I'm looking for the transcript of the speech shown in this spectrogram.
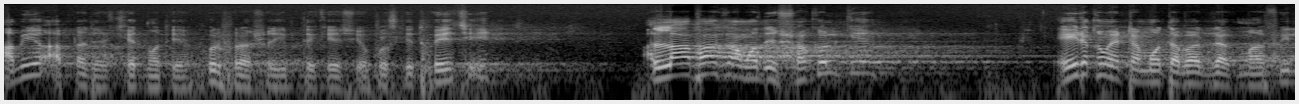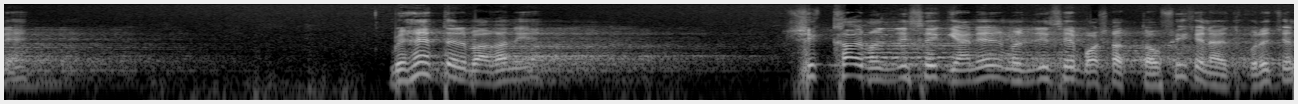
আমিও আপনাদের খেদমতে ফুরফুরা শরীফ থেকে এসে উপস্থিত হয়েছি। আল্লাহ পাক আমাদের সকলকে এইরকম একটা মোতাবাদ রাখ মাহফিলে বেহেতের বাগানে শিক্ষার মজলিসে, জ্ঞানের মজলিসে বসার তৌফিক এনায়ত করেছেন।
